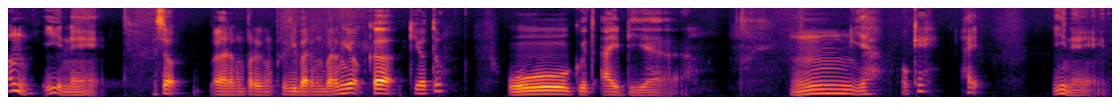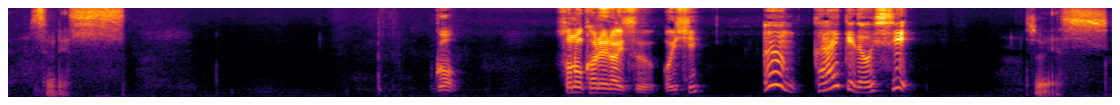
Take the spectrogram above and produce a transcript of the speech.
Hmm, ini. Besok bareng bareng pergi bareng-bareng yuk ke Kyoto. Oh, good idea. Hmm, ya, oke. Hai. Ini. So desu. 5そのカレーライス美味しいうん、辛いけど美味しい。 So yes.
